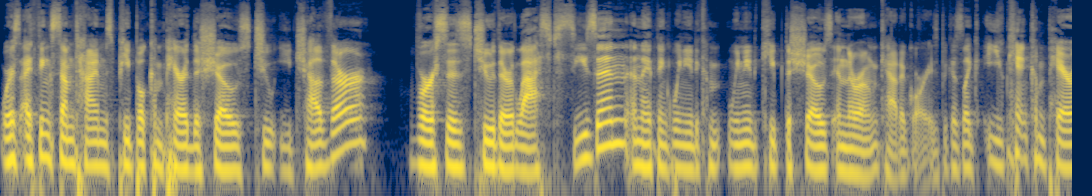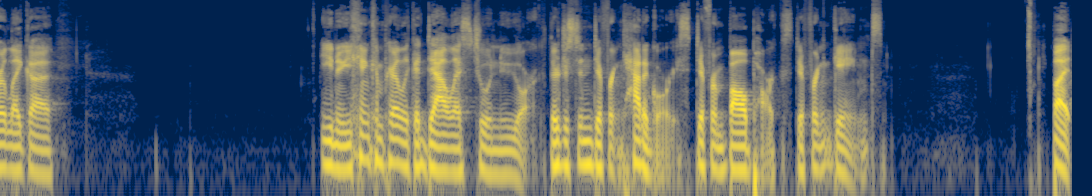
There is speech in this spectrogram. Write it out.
Whereas I think sometimes people compare the shows to each other versus to their last season and i think we need to com- we need to keep the shows in their own categories because like you can't compare like a you know you can't compare like a dallas to a new york they're just in different categories different ballparks different games but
